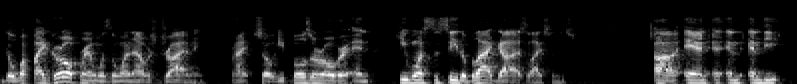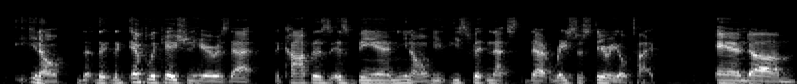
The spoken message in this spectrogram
the white girlfriend was the one that was driving, right? So he pulls her over and he wants to see the black guy's license. Uh, and and and the you know the, the, the implication here is that the cop is is being you know he, he's fitting that that racist stereotype, and um,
